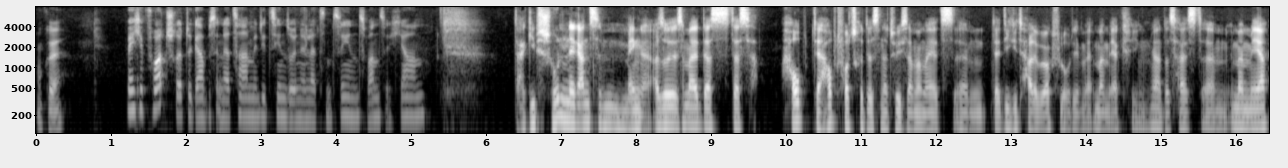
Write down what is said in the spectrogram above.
Okay. Welche Fortschritte gab es in der Zahnmedizin so in den letzten 10, 20 Jahren? Da gibt es schon eine ganze Menge. Also sag mal, das, das Haupt, der Hauptfortschritt ist natürlich, sagen wir mal jetzt, ähm, der digitale Workflow, den wir immer mehr kriegen. Ja, das heißt, ähm, immer mehr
